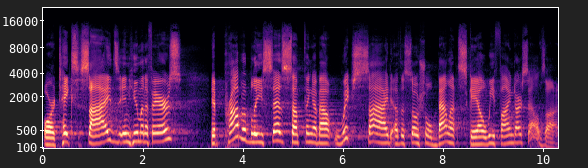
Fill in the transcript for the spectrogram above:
or takes sides in human affairs, it probably says something about which side of the social balance scale we find ourselves on.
